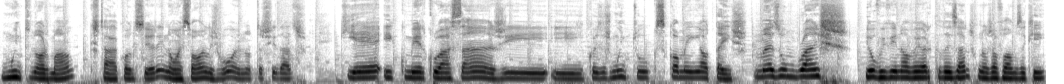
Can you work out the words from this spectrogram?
muito normal que está a acontecer e não é só em Lisboa, em outras cidades, que é ir comer croissants e, e coisas muito que se comem em hotéis. Mas um brunch eu vivi em Nova Iorque dois anos, que nós já falámos aqui.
